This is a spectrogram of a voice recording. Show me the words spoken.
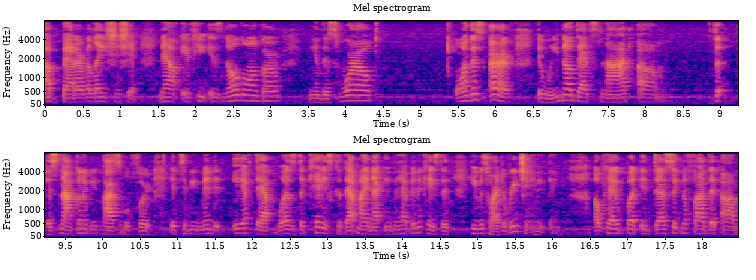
a better relationship. Now, if he is no longer in this world, on this earth, then we know that's not um, the, it's not going to be possible for it to be mended if that was the case, because that might not even have been the case that he was hard to reach or anything. Okay, but it does signify that um,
